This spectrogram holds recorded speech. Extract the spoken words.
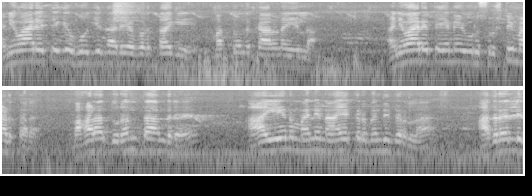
ಅನಿವಾರ್ಯತೆಗೆ ಹೋಗಿದ್ದಾರೆ ಹೊರತಾಗಿ ಮತ್ತೊಂದು ಕಾರಣ ಇಲ್ಲ. ಅನಿವಾರ್ಯತೆಯನ್ನೇ ಇವರು ಸೃಷ್ಟಿ ಮಾಡ್ತಾರೆ. ಬಹಳ ದುರಂತ ಅಂದರೆ ಆ ಏನು ಮನೆ ನಾಯಕರು ಬಂದಿದ್ದಾರಲ್ಲ ಅದರಲ್ಲಿ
